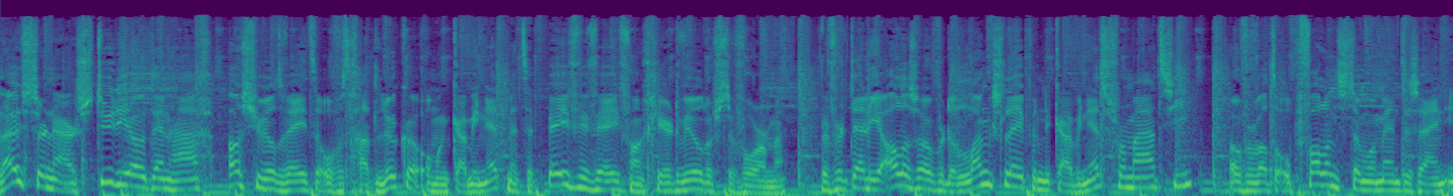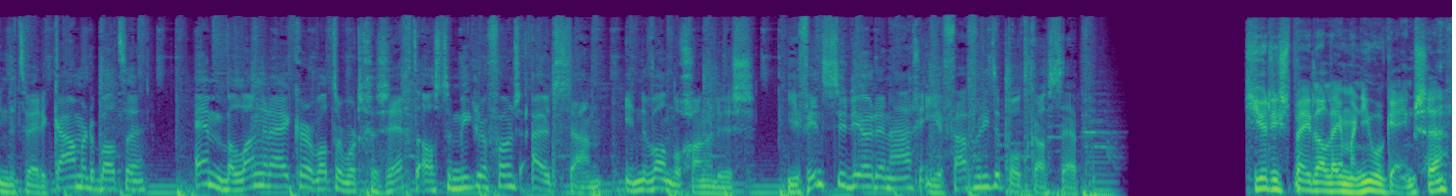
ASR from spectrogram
Luister naar Studio Den Haag als je wilt weten of het gaat lukken om een kabinet met de PVV van Geert Wilders te vormen. We vertellen je alles over de langslepende kabinetsformatie, over wat de opvallendste momenten zijn in de Tweede Kamerdebatten en belangrijker wat er wordt gezegd als de microfoons uitstaan, in de wandelgangen dus. Je vindt Studio Den Haag in je favoriete podcast-app. Jullie spelen alleen maar nieuwe games, hè?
